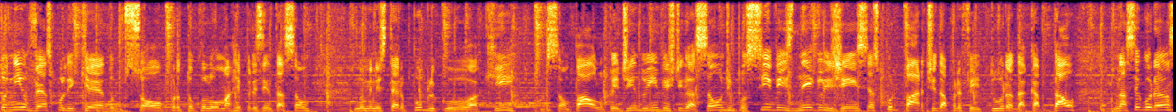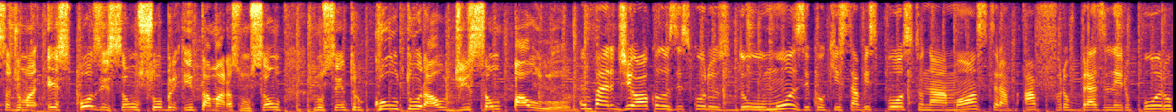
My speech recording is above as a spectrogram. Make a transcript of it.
Toninho Vespoli, que é do PSOL, protocolou uma representação no Ministério Público aqui de São Paulo, pedindo investigação de possíveis negligências por parte da Prefeitura da capital na segurança de uma exposição sobre Itamar Assunção no Centro Cultural de São Paulo. Um par de óculos escuros do músico que estava exposto na amostra Afro-Brasileiro Puro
